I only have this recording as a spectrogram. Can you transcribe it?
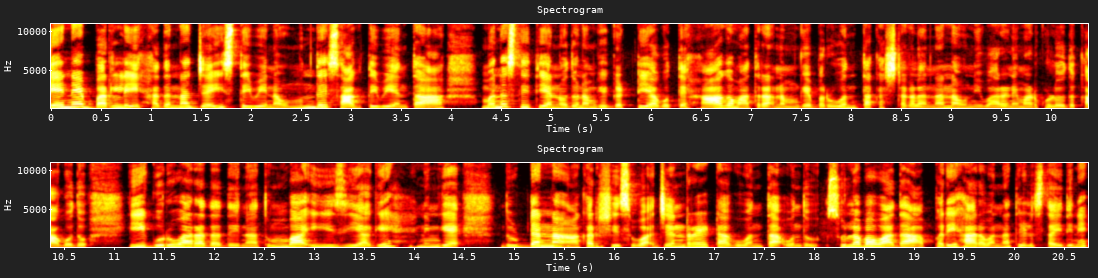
ಏನೇ ಬರಲಿ ಅದನ್ನು ಜಯಿಸ್ತೀವಿ, ನಾವು ಮುಂದೆ ಸಾಗ್ತೀವಿ ಅಂತ ಮನಸ್ಥಿತಿ ಅನ್ನೋದು ನಮಗೆ ಗಟ್ಟಿಯಾಗುತ್ತೆ. ಆಗ ಮಾತ್ರ ನಮಗೆ ಬರುವಂಥ ಕಷ್ಟಗಳನ್ನು ನಾವು ನಿವಾರಣೆ ಮಾಡಿಕೊಳ್ಳೋದಕ್ಕಾಗೋದು. ಈ ಗುರುವಾರದ ದಿನ ತುಂಬ ಈಸಿಯಾಗಿ ನಿಮಗೆ ದುಡ್ಡನ್ನು ಆಕರ್ಷಿಸುವ ಜನ್ರೇಟ್ ಆಗುವಂಥ ಒಂದು ಸುಲಭವಾದ ಪರಿಹಾರವನ್ನು ತಿಳಿಸ್ತಾ ಇದ್ದೀನಿ.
